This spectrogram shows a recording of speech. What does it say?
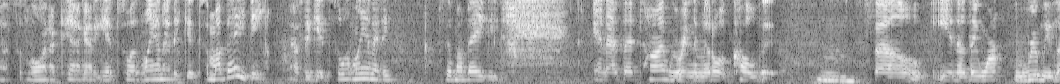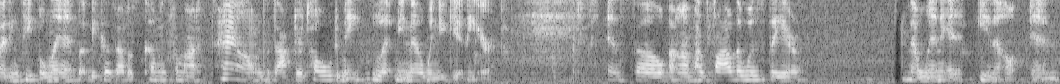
I said, Lord, okay, I got to get to Atlanta to get to my baby. I have to get to Atlanta to see my baby. And at that time, we were in the middle of COVID. Mm. So, you know, they weren't really letting people in. But because I was coming from out of town, the doctor told me, let me know when you get here. And so um, her father was there. And I went in, you know, and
